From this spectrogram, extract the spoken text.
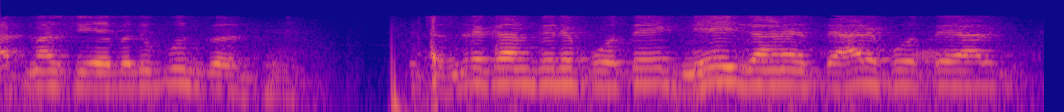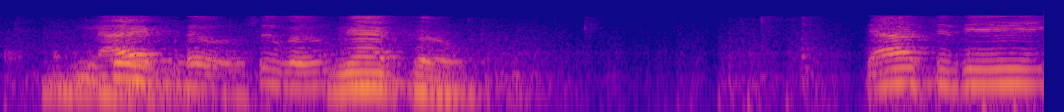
આત્મા સિવાય બધું પૂતગલ છે. ચંદ્રકાંત ને પોતે જ્ઞેય જાણે ત્યારે પોતે આ ત્યાં સુધી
